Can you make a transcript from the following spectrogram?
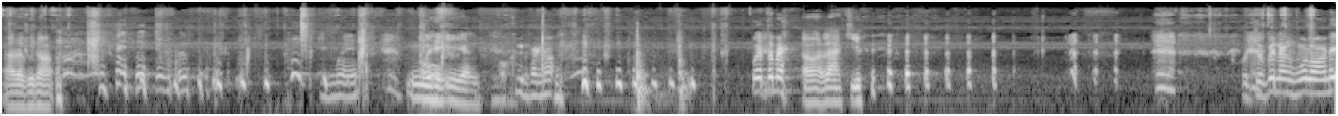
เอาเละพี่น้องกินเมื่อยไม่อิหยังขึ้นข้างนอกเปิดทำไมเอาลาคิวกูจะไปนั่งหัวรอได้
